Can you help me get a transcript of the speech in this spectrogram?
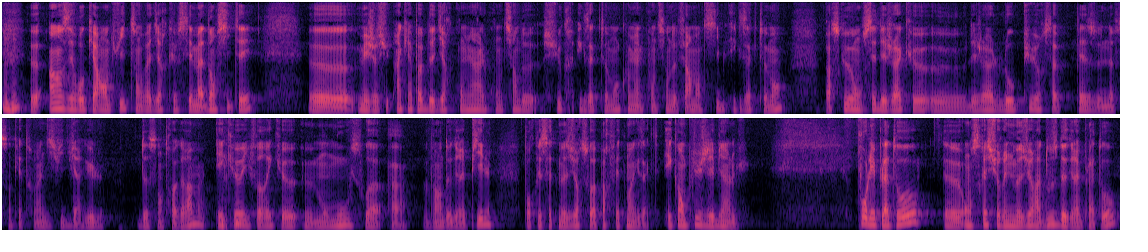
Mhm. Euh, 1,048, on va dire que c'est ma densité. Mais je suis incapable de dire combien elle contient de sucre exactement, combien elle contient de fermentible exactement. Parce qu'on sait déjà que déjà l'eau pure, ça pèse 998,203 grammes et qu'il faudrait que mon mou soit à 20 degrés pile pour que cette mesure soit parfaitement exacte. Et qu'en plus, j'ai bien lu. Pour les plateaux, euh, on serait sur une mesure à 12 degrés plateau.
